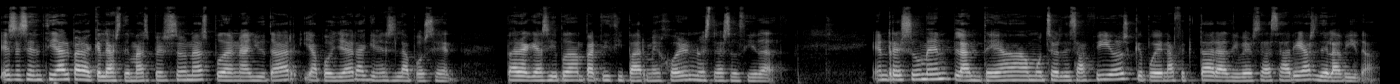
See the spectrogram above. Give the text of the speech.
es esencial para que las demás personas puedan ayudar y apoyar a quienes la poseen, para que así puedan participar mejor en nuestra sociedad. En resumen, plantea muchos desafíos que pueden afectar a diversas áreas de la vida.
